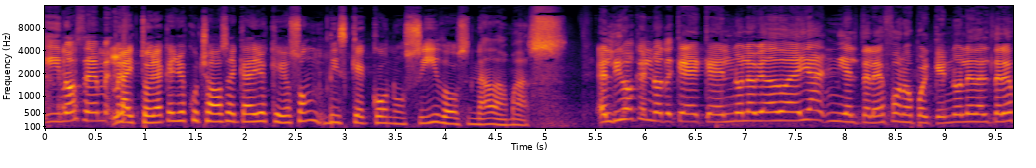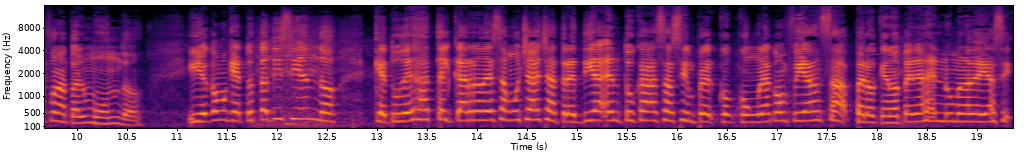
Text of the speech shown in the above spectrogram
Y no sé, me- la me- historia que yo he escuchado acerca de ellos es que ellos son disque conocidos nada más. él dijo que él, no, que, que él no le había dado a ella ni el teléfono, porque él no le da el teléfono a todo el mundo. Y yo como que tú estás diciendo que tú dejaste el carro de esa muchacha tres días en tu casa siempre con, con una confianza, pero que no tenías el número de ella así.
